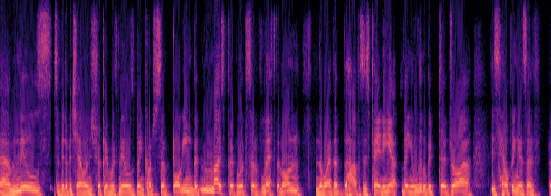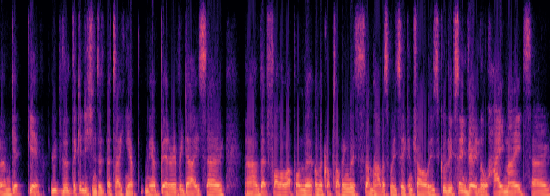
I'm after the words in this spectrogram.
um, mills, it's a bit of a challenge for people with mills being conscious of bogging, but most people have sort of left them on. And the way that the harvest is panning out, being a little bit uh, drier, is helping as I've um, get yeah the, the conditions are, are taking up you know, better every day. So uh, that follow up on the on the crop topping with some harvest weed seed control is good. We've seen very little hay made, so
